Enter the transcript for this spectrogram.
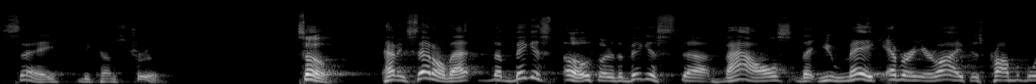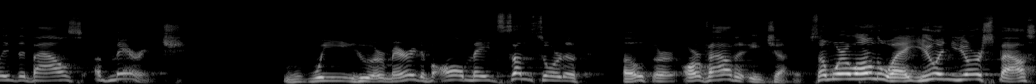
say becomes true. So, having said all that, the biggest oath or the biggest uh, vows that you make ever in your life is probably the vows of marriage. We who are married have all made some sort of oath or, or vow to each other. Somewhere along the way, you and your spouse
